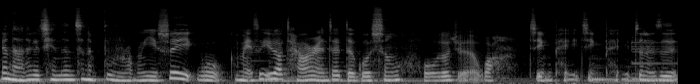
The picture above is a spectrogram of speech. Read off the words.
要拿那个签证真的不容易，所以我每次遇到台湾人在德国生活，我都觉得哇，敬佩敬佩，真的是。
